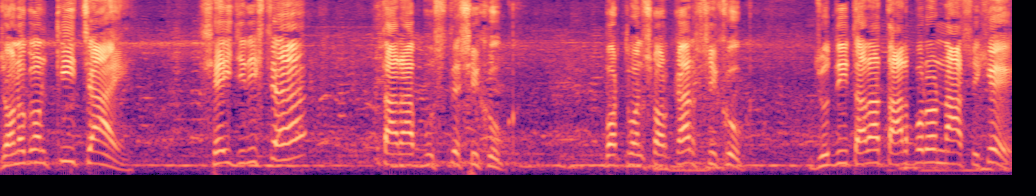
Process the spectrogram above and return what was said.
জনগণ কি চায়, সেই জিনিসটা তারা বুঝতে শিখুক। বর্তমান সরকার শিখুক। যদি তারা তারপরও না শিখে,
